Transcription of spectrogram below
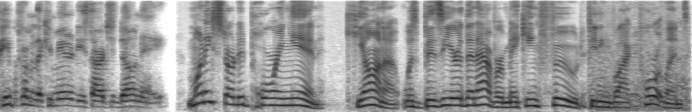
people from the community start to donate. Money started pouring in. Kiana was busier than ever making food. Feeding Black Portland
